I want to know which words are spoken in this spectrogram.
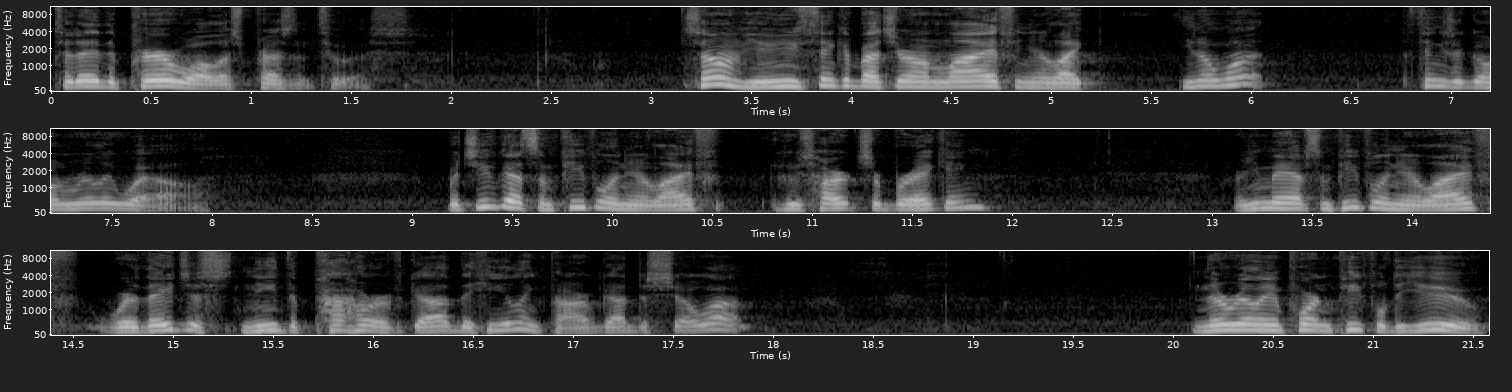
Today, the prayer wall is present to us. Some of you, you think about your own life and you're like, you know what? Things are going really well. But you've got some people in your life whose hearts are breaking. Or you may have some people in your life where they just need the power of God, the healing power of God to show up. And they're really important people to you.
